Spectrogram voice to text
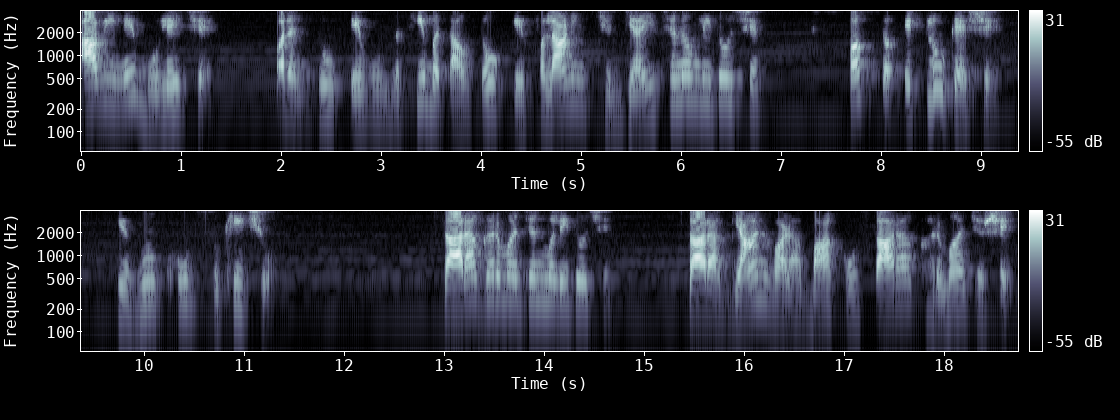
આવીને બોલે છે. પરંતુ એવું નથી બતાવતો કે ફલાણી જગ્યાએ જન્મ લીધો છે. ફક્ત એટલું કહેશે કે હું ખૂબ સુખી છું. સારા ઘરમાં જન્મ લીધો છે. સારા જ્ઞાનવાળા બાળકો સારા ઘરમાં જશે.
